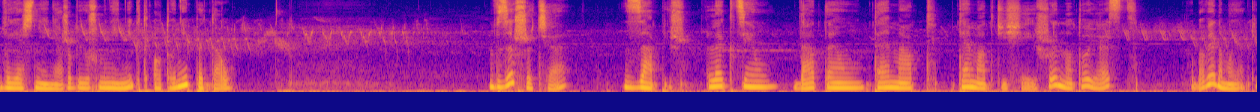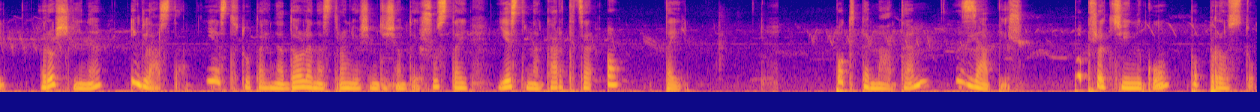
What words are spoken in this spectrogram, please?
wyjaśnienia, żeby już mnie nikt o to nie pytał. W zeszycie zapisz lekcję, datę, temat. Temat dzisiejszy, no to jest, chyba wiadomo jaki, rośliny iglaste. Jest tutaj na dole na stronie 86, jest na kartce o tej. Pod tematem zapisz po przecinku po prostu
